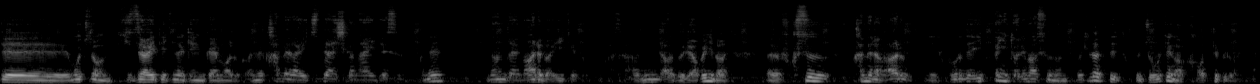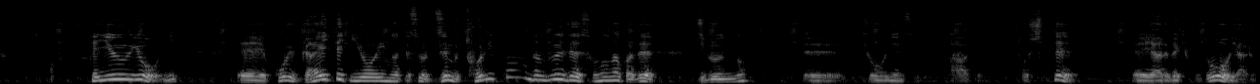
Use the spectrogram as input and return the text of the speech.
で、もちろん機材的な限界もあるからね、カメラ1台しかないですとかね、何台もあればいいけどとかさ、あと逆に言えば複数カメラがある、これでいっぺんに撮りますなんて時だってちょっと条件が変わってくるわけだ。っていうように、えー、こういう外的要因があって、それを全部取り込んだ上で、その中で自分の、えー、表現するパートとして、えー、やるべきことをやる。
